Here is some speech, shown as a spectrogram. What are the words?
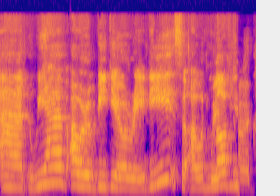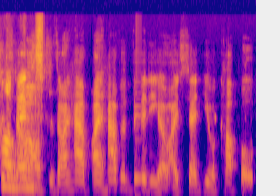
and we have our video ready. So I would Which, love you to uh, comment. Because I have I have a video. I sent you a couple,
